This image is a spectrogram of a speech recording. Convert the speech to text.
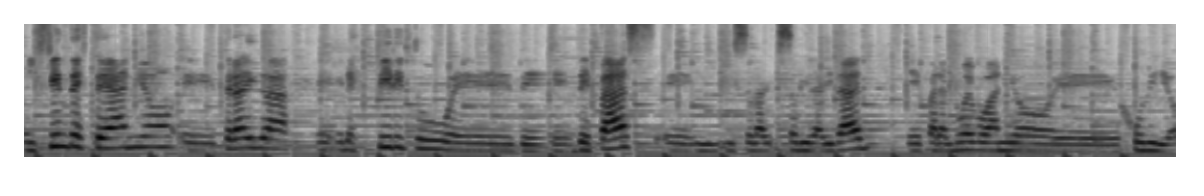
el fin de este año traiga el espíritu de, paz y, solidaridad para el nuevo año judío.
